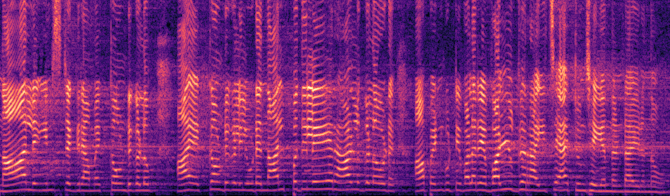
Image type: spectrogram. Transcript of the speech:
നാല് ഇൻസ്റ്റഗ്രാം അക്കൗണ്ടുകളും ആ അക്കൗണ്ടുകളിലൂടെ നാൽപ്പതിലേറെ ആളുകളോട് ആ പെൺകുട്ടി വളരെ വൾഗറായി ചാറ്റും ചെയ്യുന്നുണ്ടായിരുന്നു.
